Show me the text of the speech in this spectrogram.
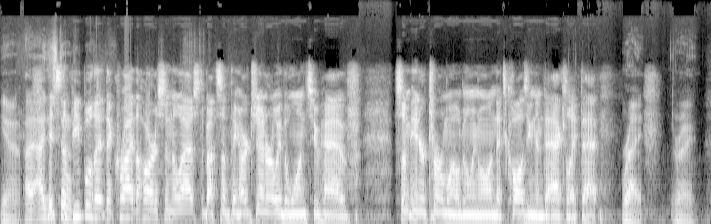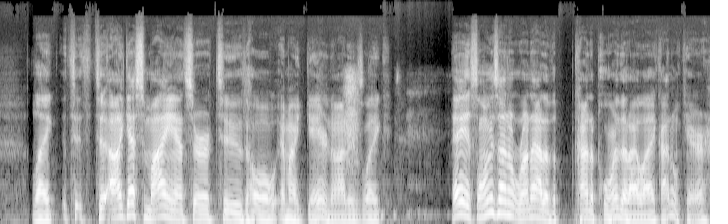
yeah, I, I just it's the don't. people that, that cry the hardest and the loudest about something are generally the ones who have some inner turmoil going on that's causing them to act like that. Right, right. Like, to, to, I guess my answer to the whole "Am I gay or not?" is like, hey, as long as I don't run out of the kind of porn that I like, I don't care.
